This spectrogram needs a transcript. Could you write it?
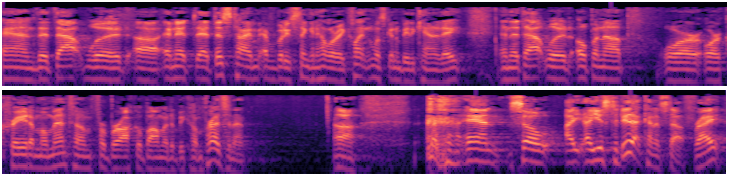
and that that would, uh, and at, at this time everybody's thinking Hillary Clinton was going to be the candidate, and that that would open up or or create a momentum for Barack Obama to become president. Uh, and so I, I used to do that kind of stuff, right?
